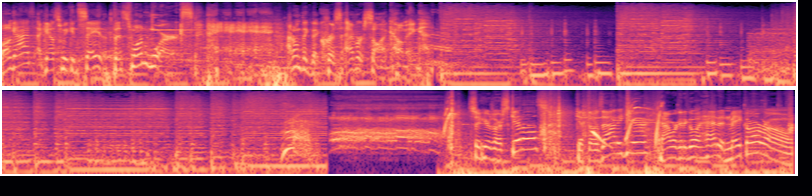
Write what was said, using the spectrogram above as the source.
Well, guys, I guess we can say that this one works. I don't think that Chris ever saw it coming. So here's our Skittles. Get those out of here. Now we're gonna go ahead and make our own.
